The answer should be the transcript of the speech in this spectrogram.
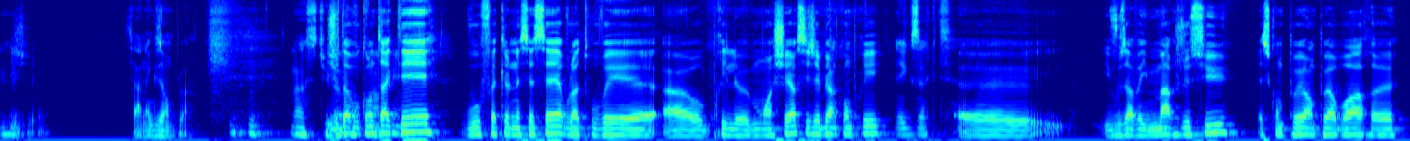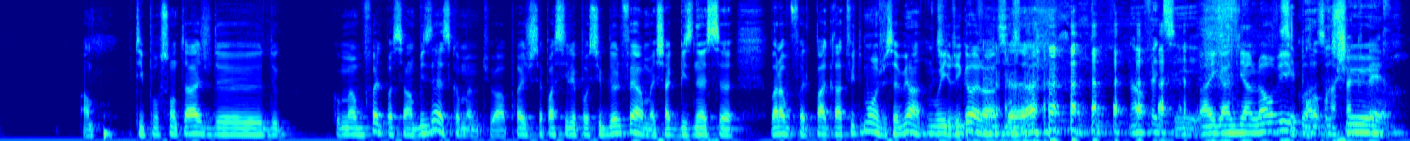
Mhm. C'est un exemple. hein. Non, si tu je dois vous contacter, vous faites le nécessaire, vous la trouvez euh, à- au prix le moins cher, si j'ai bien compris. Exact. Euh, vous avez une marge dessus. Est-ce qu'on peut, on peut avoir euh, un petit pourcentage de, de combien vous faites Parce que c'est un business quand même, tu vois. Après, je sais pas s'il est possible de le faire, mais chaque business, euh, voilà, vous faites pas gratuitement, je sais bien. Oui, tu rigoles, hein, fait. c'est- Non, en fait, c'est Ah, ils gagnent bien leur vie, c'est quoi. propre à c'est chaque sûr. paire.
